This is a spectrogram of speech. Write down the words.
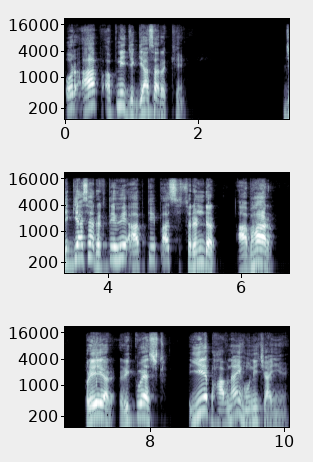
और आप अपनी जिज्ञासा रखें। जिज्ञासा रखते हुए आपके पास सरेंडर आभार प्रेयर रिक्वेस्ट ये भावनाएँ होनी चाहिए।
